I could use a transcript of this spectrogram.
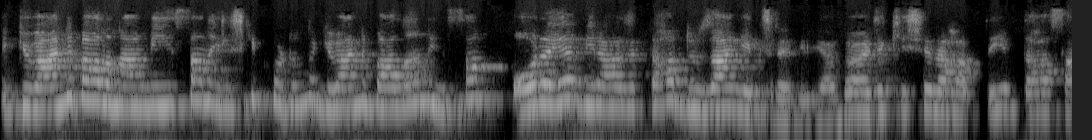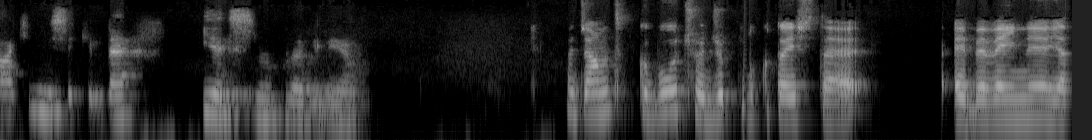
E, güvenli bağlanan bir insanla ilişki kurduğunda güvenli bağlanan insan oraya birazcık daha düzen getirebiliyor. Böylece kişi rahatlayıp daha sakin bir şekilde iletişimi kurabiliyor. Hocam tıpkı bu çocuklukta işte ebeveyni ya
